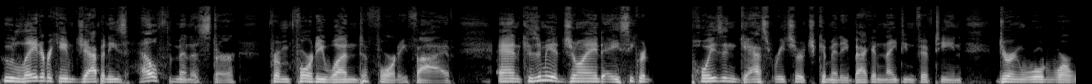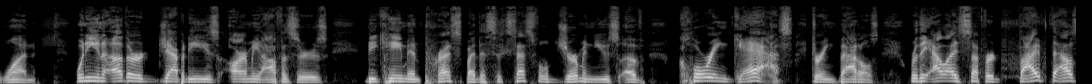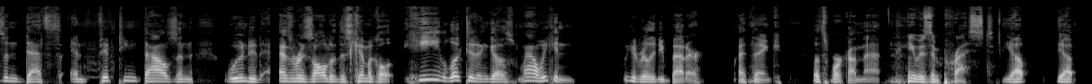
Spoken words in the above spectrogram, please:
who later became Japanese health minister from 41 to 45. And Koizumi had joined a secret poison gas research committee back in 1915 during World War One, when he and other Japanese army officers became impressed by the successful German use of chlorine gas during battles, where the Allies suffered 5,000 deaths and 15,000 wounded as a result of this chemical. He looked at it and goes, wow, we can, we could really do better. I think let's work on that. He was impressed. Yep. Yep.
